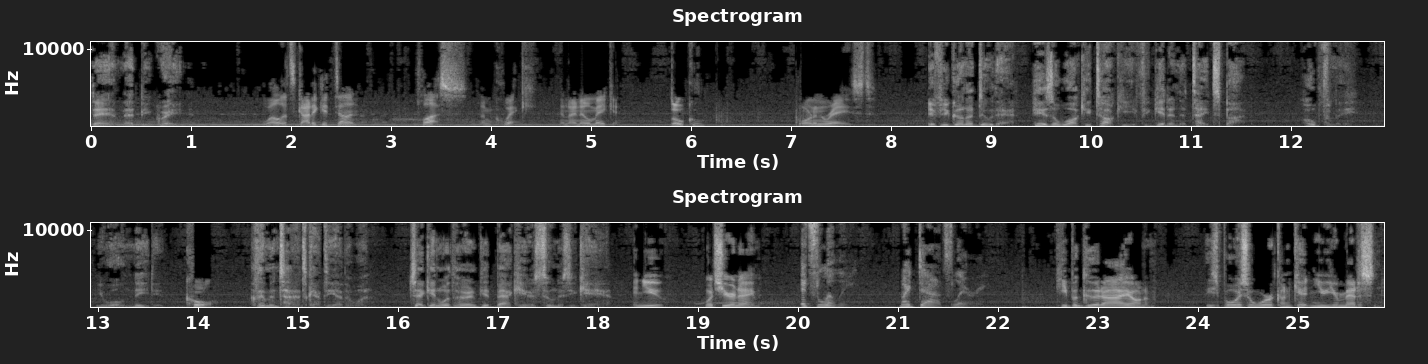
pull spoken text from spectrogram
Damn, that'd be great. Well, it's gotta get done. Plus, I'm quick, and I know Macon. Local? Born and raised. If you're gonna do that, here's a walkie-talkie if you get in a tight spot. Hopefully, you won't need it. Cool. Clementine's got the other one. Check in with her and get back here as soon as you can. And you? What's your name? It's Lily. My dad's Larry. Keep a good eye on him. These boys will work on getting you your medicine.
